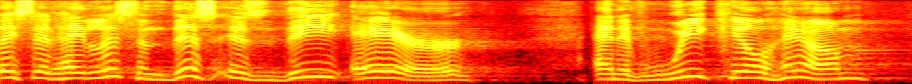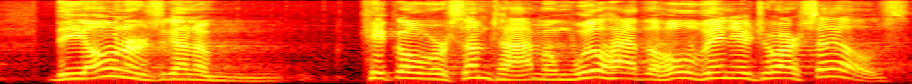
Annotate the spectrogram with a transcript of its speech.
They said, hey, listen, this is the heir, and if we kill him, the owner's going to kick over sometime and we'll have the whole vineyard to ourselves.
